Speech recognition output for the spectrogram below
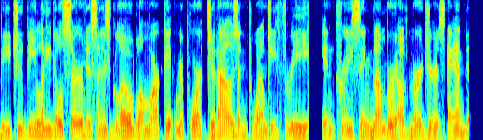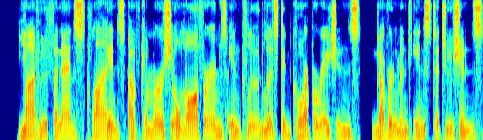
B2B Legal Services Global Market Report. 2023 Increasing number of mergers and Yahoo Finance clients of commercial law firms include listed corporations, government institutions,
